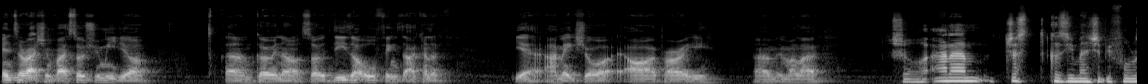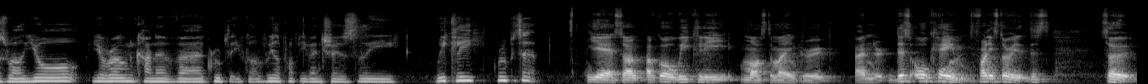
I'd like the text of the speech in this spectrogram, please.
interaction via social media um, going out. So these are all things that I kind of yeah I make sure are a priority um, in my life. Sure, and um, just because you mentioned before as well, your your own kind of uh, group that you've got, Real Property Ventures, the weekly group, is it? Yeah, so I've got a weekly mastermind group, and this all came. Funny story. This, so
